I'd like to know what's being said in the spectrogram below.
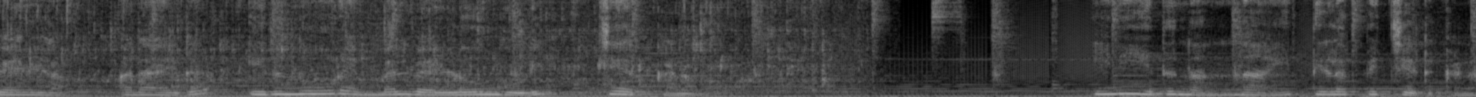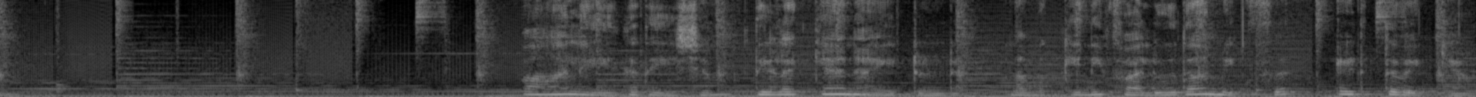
വെള്ളം അതായത് ഇരുന്നൂറ് എം എൽ വെള്ളവും കൂടി ചേർക്കണം. ഇനി ഇത് നന്നായി തിളപ്പിച്ചെടുക്കണം. പാൽ ഏകദേശം തിളയ്ക്കാനായിട്ടുണ്ട്. നമുക്കിനി ഫലൂദ മിക്സ് എടുത്തു വയ്ക്കാം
